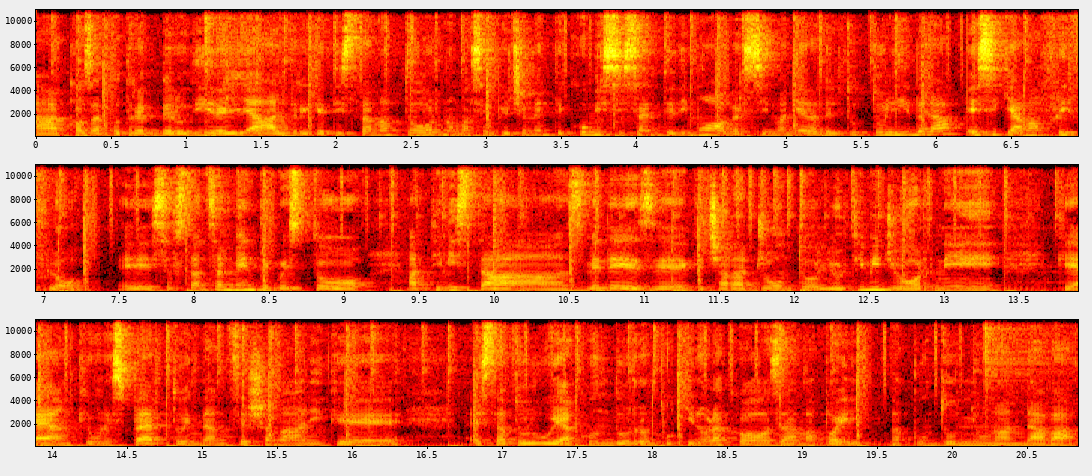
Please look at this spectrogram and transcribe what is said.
a cosa potrebbero dire gli altri che ti stanno attorno, ma semplicemente come si sente di muoversi in maniera del tutto libera e si chiama free flow. E sostanzialmente questo attivista svedese che ci ha raggiunto gli ultimi giorni, che è anche un esperto in danze sciamaniche, è stato lui a condurre un pochino la cosa, ma poi appunto ognuno andava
